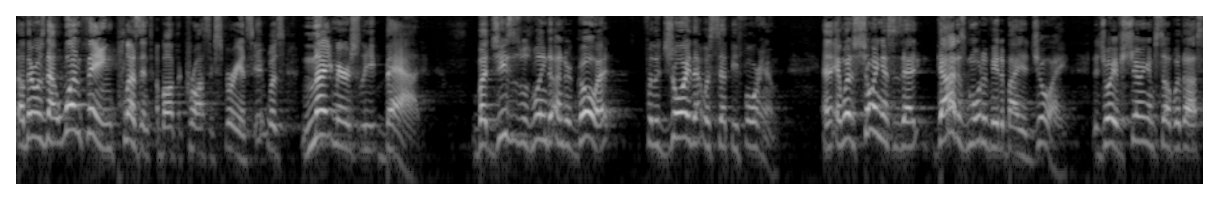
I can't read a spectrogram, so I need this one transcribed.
Now there was not one thing pleasant about the cross experience. It was nightmarishly bad. But Jesus was willing to undergo it for the joy that was set before him. And, and what it's showing us is that God is motivated by a joy, the joy of sharing himself with us.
